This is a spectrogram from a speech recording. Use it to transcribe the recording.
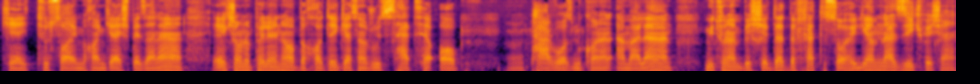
که تو سایه می‌خوان گشت بزنن اکران ها به خاطر که اصلا رو سطح آب پرواز می‌کنن عملا می‌تونن به شدت به خط ساحلی هم نزدیک بشن.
